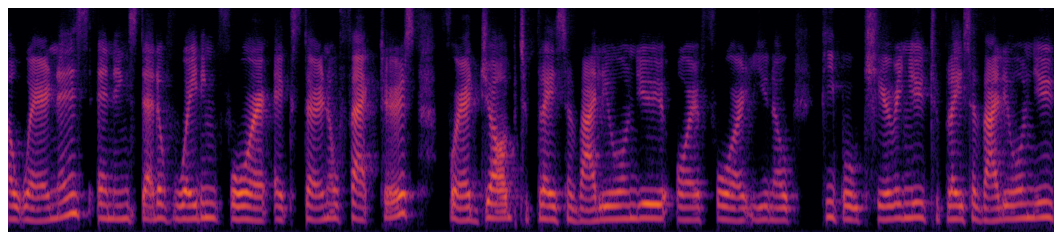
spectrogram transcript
awareness and instead of waiting for external factors for a job to place a value on you or for you know people cheering you to place a value on you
